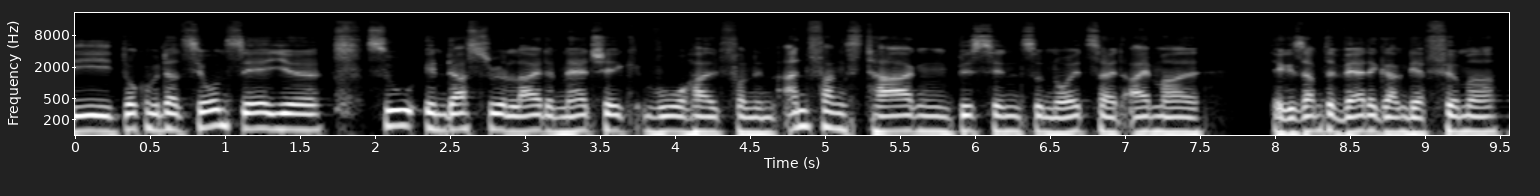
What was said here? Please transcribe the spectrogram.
die Dokumentationsserie zu Industrial Light and Magic, wo halt von den Anfangstagen bis hin zur Neuzeit einmal der gesamte Werdegang der Firma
